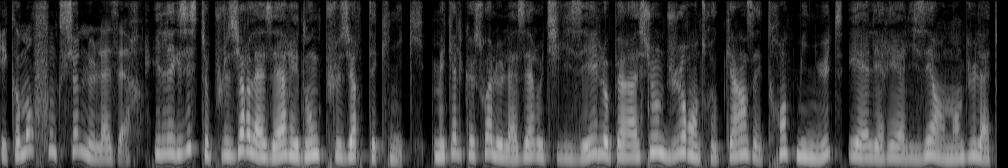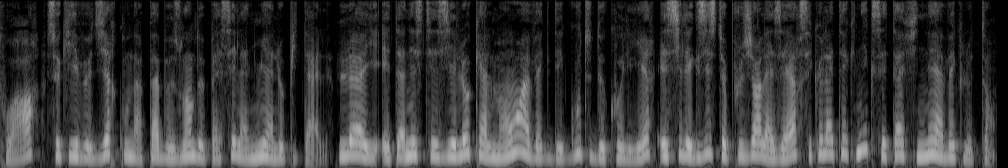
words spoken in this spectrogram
Et comment fonctionne le laser? Il existe plusieurs lasers et donc plusieurs techniques. Mais quel que soit le laser utilisé, l'opération dure entre 15 et 30 minutes et elle est réalisée en ambulatoire, ce qui veut dire qu'on n'a pas besoin de passer la nuit à l'hôpital. L'œil est anesthésié localement avec des gouttes de collyre et s'il existe plusieurs lasers, c'est que la technique s'est affinée avec le temps.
